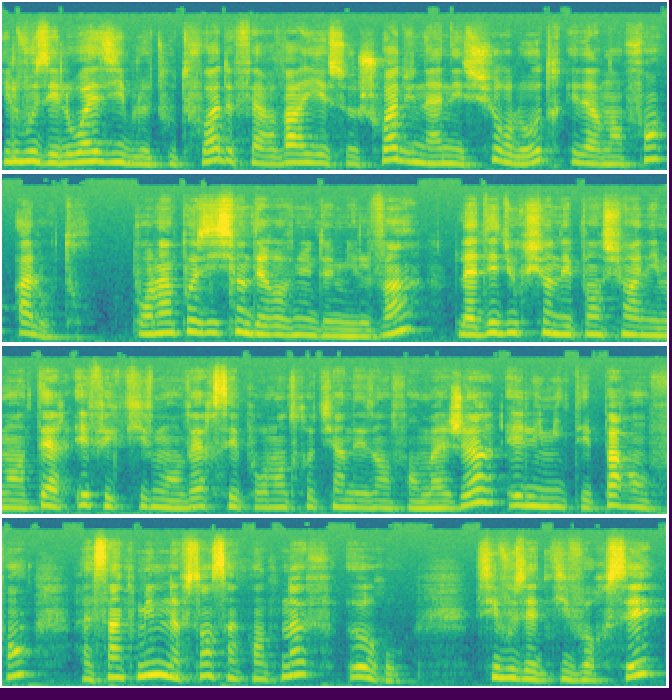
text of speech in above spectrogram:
il vous est loisible toutefois de faire varier ce choix d'une année sur l'autre et d'un enfant à l'autre. Pour l'imposition des revenus 2020, la déduction des pensions alimentaires effectivement versées pour l'entretien des enfants majeurs est limitée par enfant à 5 959 euros. Si vous êtes divorcé,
